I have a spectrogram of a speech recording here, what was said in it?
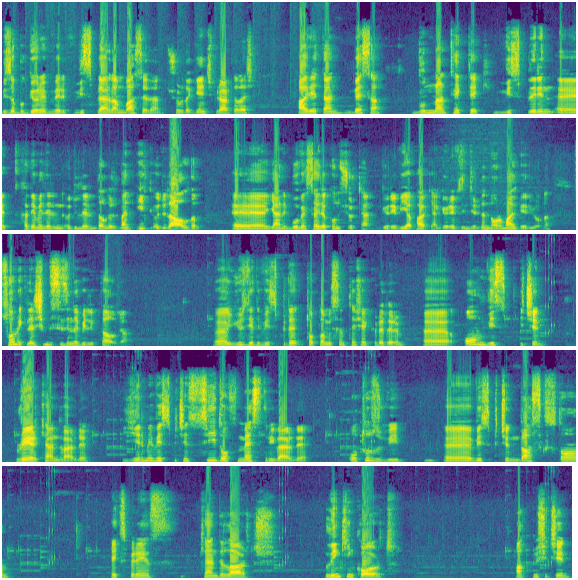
bize bu görevi verip Wisp'lerden bahseden şurada genç bir arkadaş. Ayrıca Vesa bundan tek tek Wisp'lerin e, kademelerinin ödüllerini de alıyoruz. Ben ilk ödülü aldım. E, yani bu Vesa ile konuşurken, görevi yaparken görev zincirinde normal veriyor ona. Sonrakileri şimdi sizinle birlikte alacağım. E, 107 Wisp'i de toplamışsın. Teşekkür ederim. E, 10 Wisp için Rare Candy verdi. 20 Wisp için Seed of Mastery verdi. 30 e, Wisp için Duskstone. Experience Candy Large. Linking Cord. 60 için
